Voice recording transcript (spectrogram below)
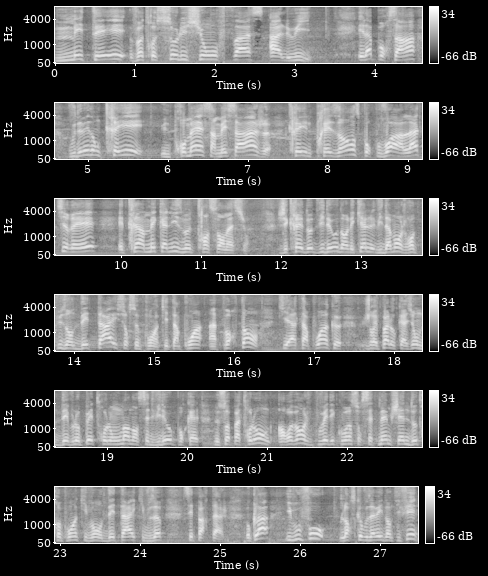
mettez votre solution face à lui. Et là pour ça, vous devez donc créer une promesse, un message, créer une présence pour pouvoir l'attirer et créer un mécanisme de transformation. J'ai créé d'autres vidéos dans lesquelles évidemment je rentre plus en détail sur ce point qui est un point important, qui est un point que je n'aurai pas l'occasion de développer trop longuement dans cette vidéo pour qu'elle ne soit pas trop longue. En revanche, vous pouvez découvrir sur cette même chaîne d'autres points qui vont en détail, qui vous offrent ces partages. Donc là, il vous faut, lorsque vous avez identifié,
